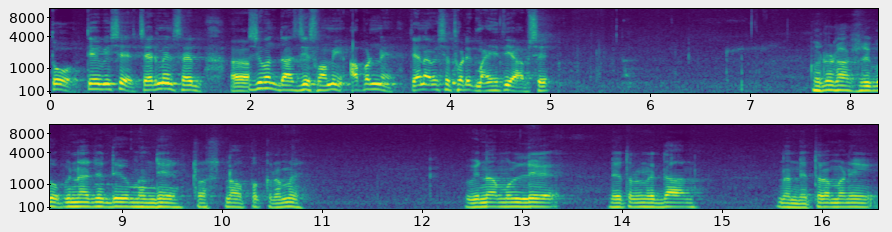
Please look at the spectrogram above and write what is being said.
તો તે વિશે ચેરમેન સાહેબ અ, જીવનદાસજી સ્વામી આપણને તેના વિશે થોડીક માહિતી આપશે. ગરડા શ્રી ગોપીનાથજી દેવ મંદિર ટ્રસ્ટના ઉપક્રમે વિનામૂલ્યે નેત્ર નિદાન નેત્રમણી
